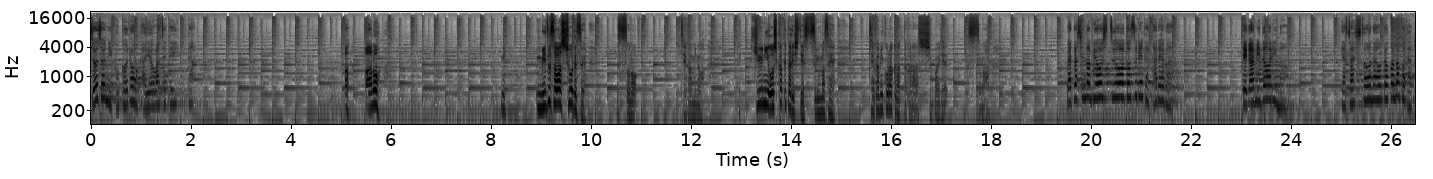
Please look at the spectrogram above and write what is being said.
徐々に心を通わせていった。ああのみ水沢翔です。その手紙の急に押しかけたりしてすみません。手紙来なくなったから心配でその。私の病室を訪れた彼は手紙通りの優しそうな男の子だった。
